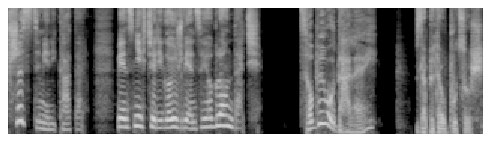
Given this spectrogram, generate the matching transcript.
Wszyscy mieli katar, więc nie chcieli go już więcej oglądać. Co było dalej? Zapytał Pucuś.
